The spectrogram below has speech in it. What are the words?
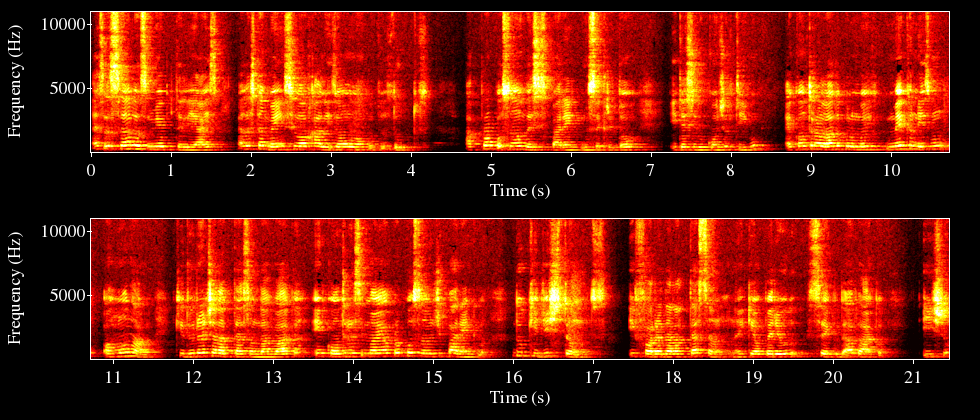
Essas células miopteliais elas também se localizam ao longo dos ductos. A proporção desses parênquimas secretor e tecido conjuntivo é controlado um mecanismo hormonal, que durante a lactação da vaca encontra-se maior proporção de parênquima do que de estrômatos, e fora da lactação, né, que é o período seco da vaca, isto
